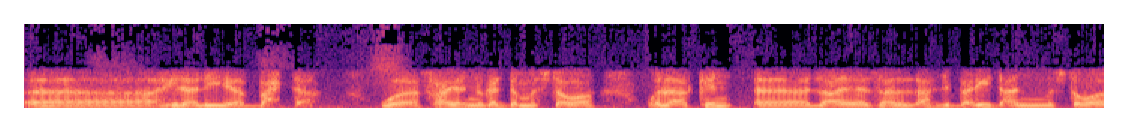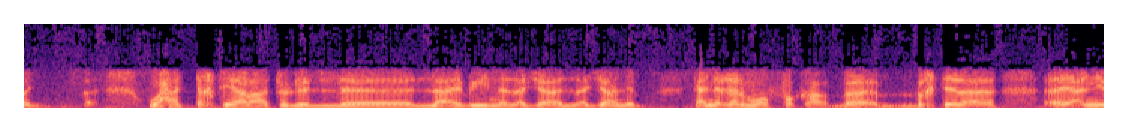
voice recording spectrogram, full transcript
آه هلالية بحتة وصحيح إنه قدم مستوى ولكن آه لا يزال الأهلي بعيد عن مستواه وحتى اختياراته للاعبين الأجانب يعني غير موفقة. باختلا يعني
